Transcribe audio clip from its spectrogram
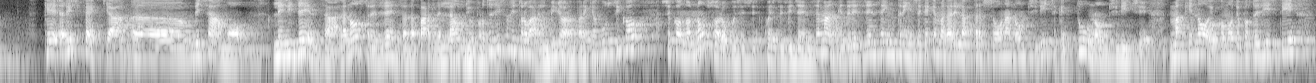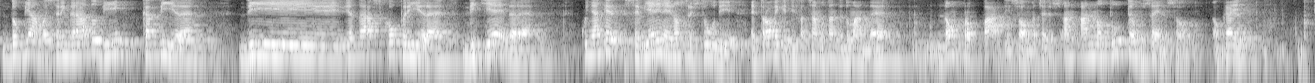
che rispecchia eh, diciamo l'esigenza, la nostra esigenza da parte dell'audioprotesista di trovare il miglior apparecchio acustico secondo non solo queste, queste esigenze ma anche delle esigenze intrinseche che magari la persona non ci dice, che tu non ci dici ma che noi come audioprotesisti dobbiamo essere in grado di capire di, di andare a scoprire, di chiedere, quindi anche se vieni nei nostri studi e trovi che ti facciamo tante domande, non preoccuparti, insomma, cioè, hanno tutte un senso, ok?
